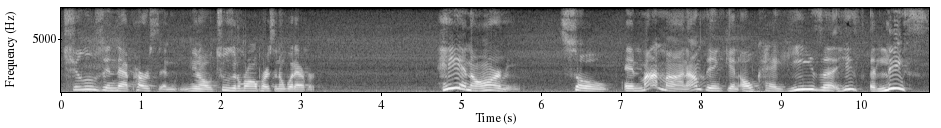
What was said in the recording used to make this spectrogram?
choosing that person. You know, choosing the wrong person or whatever. He in the army, so in my mind, I'm thinking, okay, he's a he's at least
